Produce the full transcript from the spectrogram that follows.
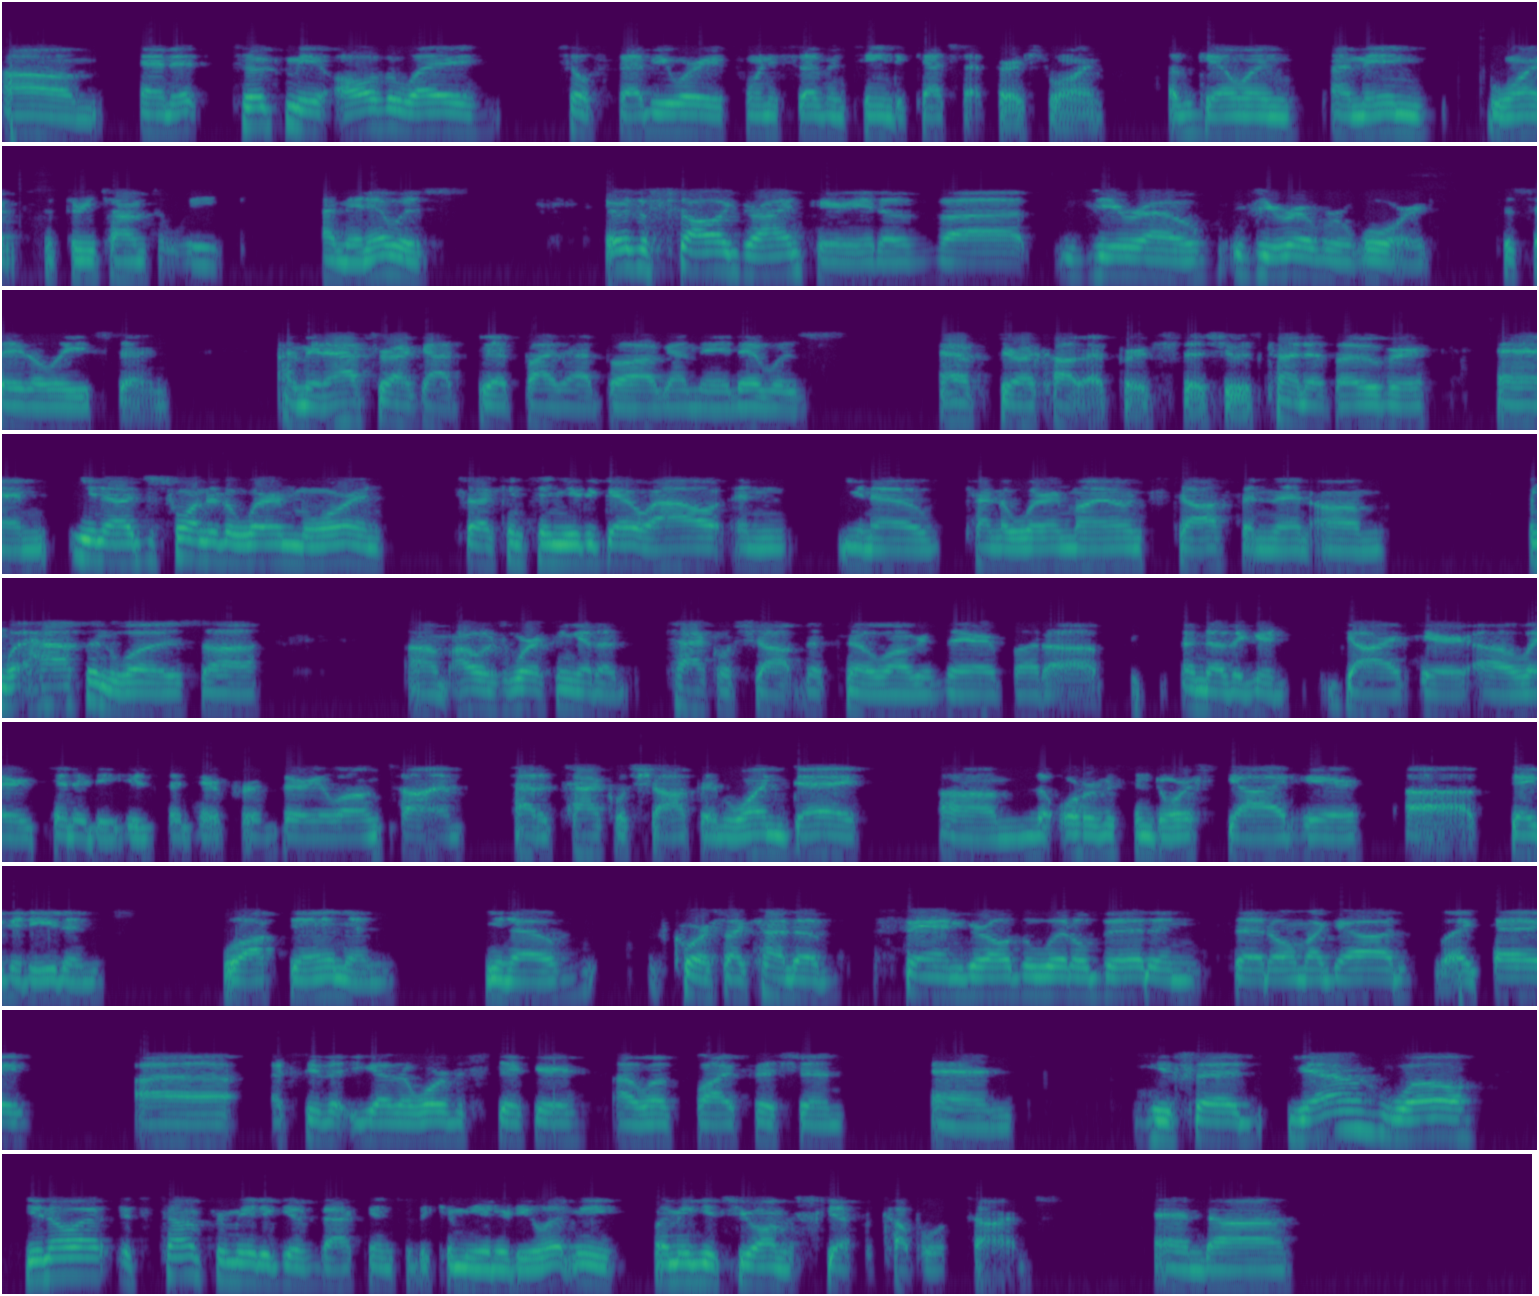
Um, and it took me all the way till February 2017 to catch that first one. Of going. I mean, once to three times a week. I mean, it was it was a solid grind period of uh, zero zero reward to say the least. And I mean, after I got bit by that bug, I mean, it was after I caught that first fish, it was kind of over. And you know, I just wanted to learn more, and so I continued to go out and you know, kind of learn my own stuff. And then um, what happened was uh, um, I was working at a tackle shop that's no longer there, but uh, another good guide here, uh, Larry Kennedy, who's been here for a very long time, had a tackle shop. And one day, um, the Orvis endorsed guide here, uh, David Edens, walked in and, you know, of course, I kind of fangirled a little bit and said, "Oh my God!" Like, hey, uh, I see that you got a Orvis sticker. I love fly fishing, and he said, "Yeah, well, you know what? It's time for me to give back into the community. Let me let me get you on the skiff a couple of times." And uh,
